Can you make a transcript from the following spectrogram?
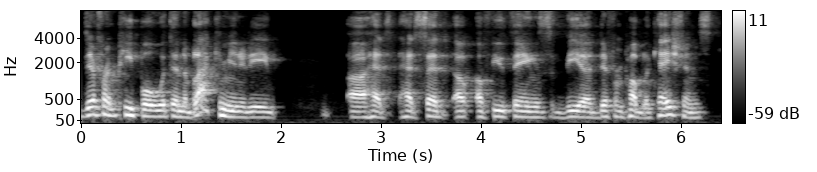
different people within the black community uh, had had said a, a few things via different publications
